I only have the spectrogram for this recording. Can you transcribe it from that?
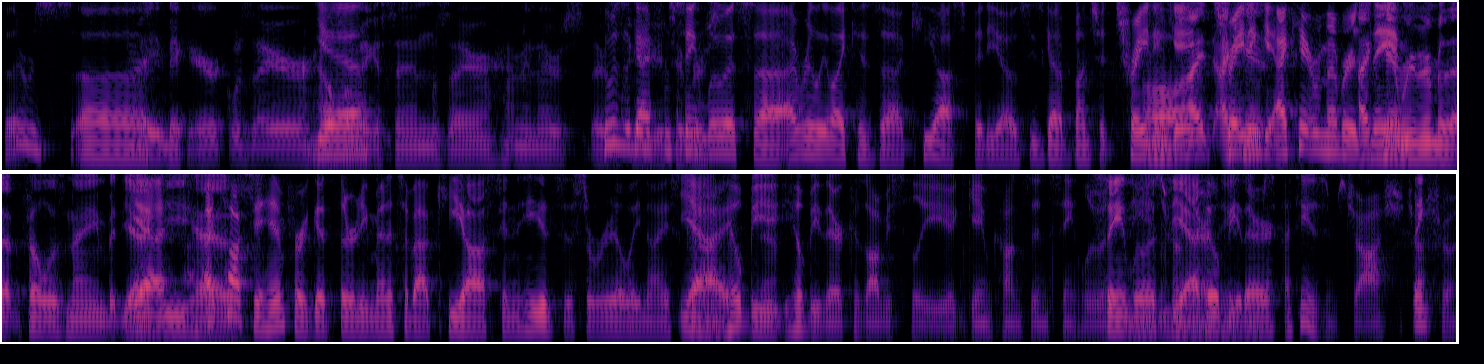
There was. uh Hey, Big Eric was there. Yeah. Alpha Omega Sin was there. I mean, there's there's Who was the guy few from St. Louis? Uh, I really like his uh, kiosk videos. He's got a bunch of trading Oh, game. I- I trading. can't- ga- I can't remember his I name. can't remember that fella's name, but yeah, yeah, he I- has. I talked to him for a good thirty minutes about kiosks, and he is just a really nice Yeah, guy. he'll be he'll be there because obviously uh, GameCon's in St. Louis. St. Louis, yeah, there. He'll be there. I think his name's Josh. Think- Joshua.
